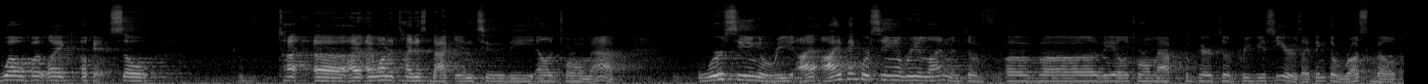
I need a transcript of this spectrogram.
well, but like, okay, so uh, I, I want to tie this back into the electoral map. We're seeing a re. I, I think we're seeing a realignment of of uh, the electoral map compared to previous years. I think the Rust Belt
